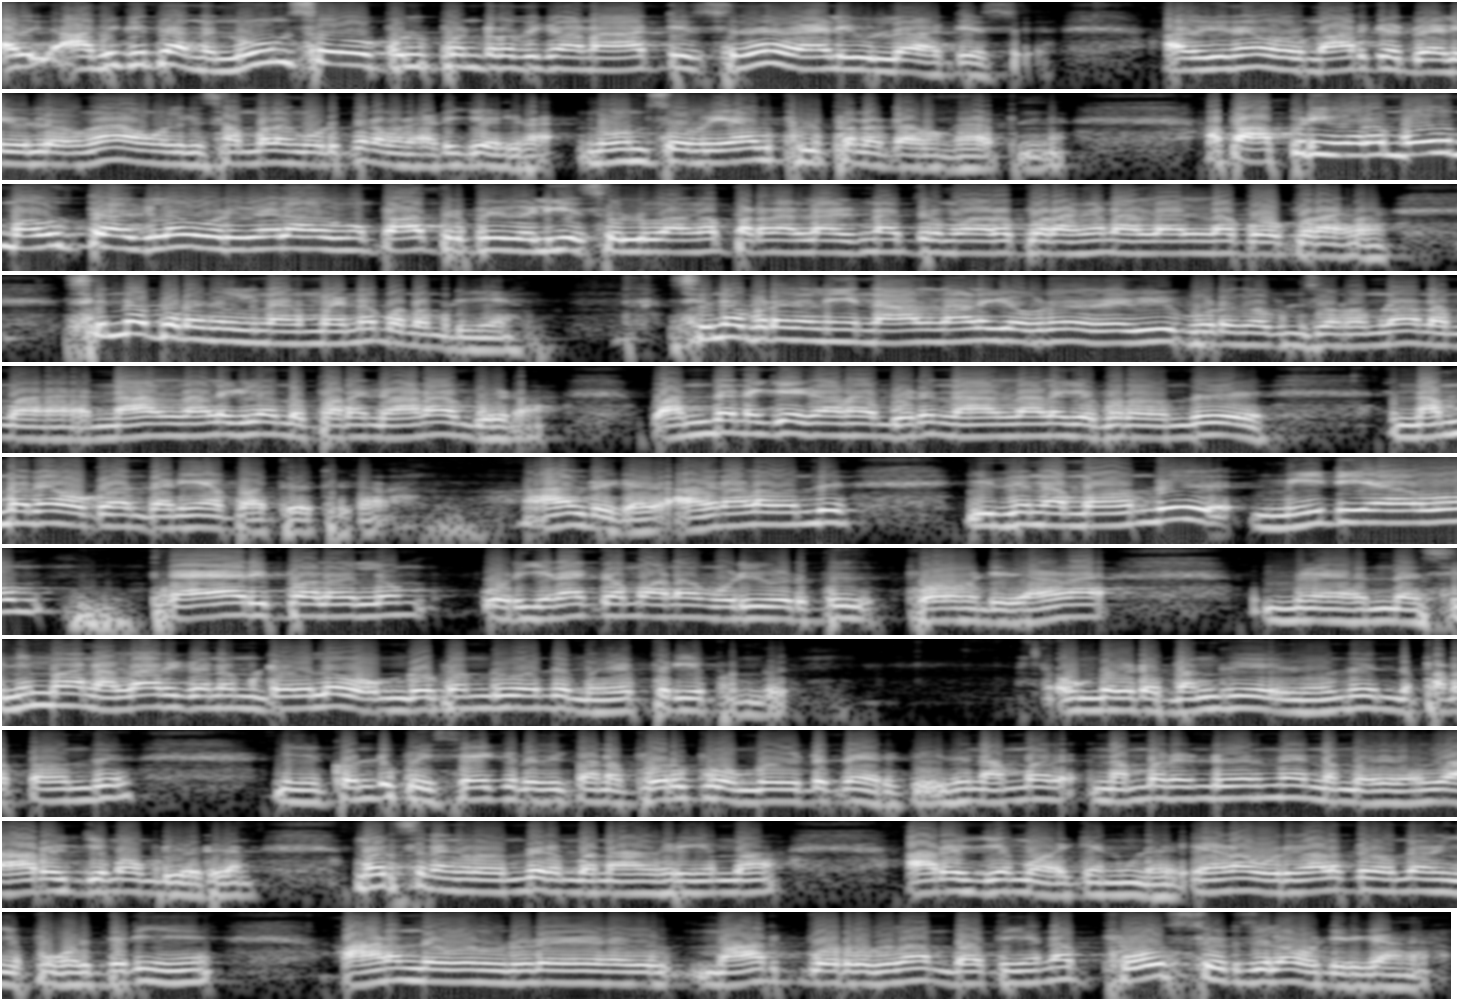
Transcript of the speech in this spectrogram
அது அதுக்கு தான் அந்த நூன் ஷோவை புல் பண்ணுறதுக்கான ஆர்டிஸ்ட் தான் வேல்யூ உள்ள ஆர்டிஸ்ட் அதுக்கு தான் ஒரு மார்க்கெட் வேல்யூ உள்ளவங்க அவங்களுக்கு சம்பளம் கொடுத்து நம்ம நடிக்க வைக்கிறான். நூன் ஷோவையாவது புல் பண்ணட்டும் அவங்க அப்படின்னு. அப்போ அப்படி வரும்போது மவுத் டாக்கில் ஒரு வேளை அவங்க பார்த்துட்டு போய் வெளியே சொல்லுவாங்க படம் நல்லா இருக்குன்னா திரும்ப வர போகிறாங்க நல்லா இல்லைனா போக போகிறாங்க சின்ன படங்களுக்கு நம்ம என்ன பண்ண முடியும்? சின்ன படங்கள் நீங்கள் நாலு நாளைக்கு அப்புறம் ரிவ்யூ போடுங்க அப்படின்னு சொன்னோம்னா நம்ம நாலு நாளைக்குள்ள அந்த படம் காணாமல் போயிடும். வந்தனைக்கே காணாமல் போயிடும். நாலு நாளைக்கு அப்புறம் வந்து நம்ம தான் உட்காந்து தனியாக பார்த்துட்டு இருக்கோம் ஆள் இருக்காது. அதனால் வந்து இது நம்ம வந்து மீடியாவும் தயாரிப்பாளர்களும் ஒரு இணக்கமான முடிவு எடுத்து போக வேண்டியது. ஆனால் இந்த சினிமா நல்லா இருக்கணுன்றதுல உங்கள் பங்கு வந்து மிகப்பெரிய பங்கு. உங்களுடைய பங்கு இது வந்து இந்த படத்தை வந்து நீங்கள் கொண்டு போய் சேர்க்கறதுக்கான பொறுப்பு உங்கள்கிட்ட தான் இருக்குது இது நம்ம நம்ம ரெண்டு பேரும் தான் நம்ம வந்து ஆரோக்கியமாக முடிவு எடுக்கணும். விமர்சனங்களை வந்து ரொம்ப நாகரிகமாக ஆரோக்கியமாக வைக்கணும். ஏன்னா ஒரு காலத்தில் வந்து நீங்கள் இப்போ உங்களுக்கு தெரியும் ஆனந்தவங்களோட மார்க் போடுறதுலாம் பார்த்தீங்கன்னா போஸ்ட் அடிச்சுலாம் ஓட்டியிருக்காங்க.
